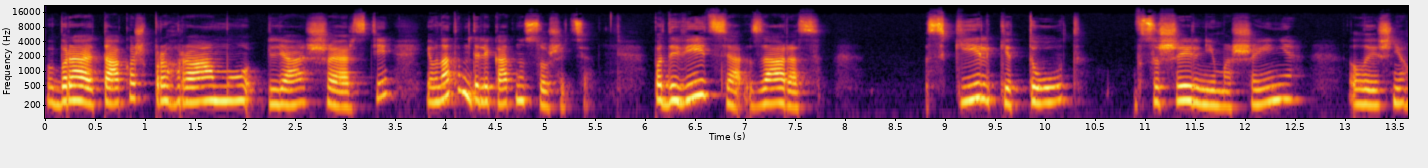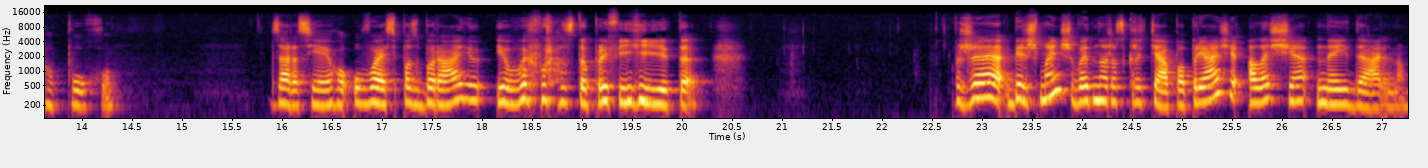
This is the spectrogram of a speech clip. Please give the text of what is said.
Вибираю також програму для шерсті, і вона там делікатно сушиться. Подивіться зараз, скільки тут в сушильній машині лишнього пуху. Зараз я його увесь позбираю, і ви просто прифігієте. Вже більш-менш видно розкриття по пряжі, але ще не ідеально.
